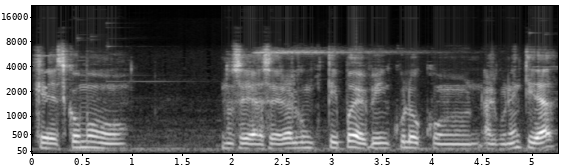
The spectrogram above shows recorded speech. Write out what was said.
que es como, no sé, hacer algún tipo de vínculo con alguna entidad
